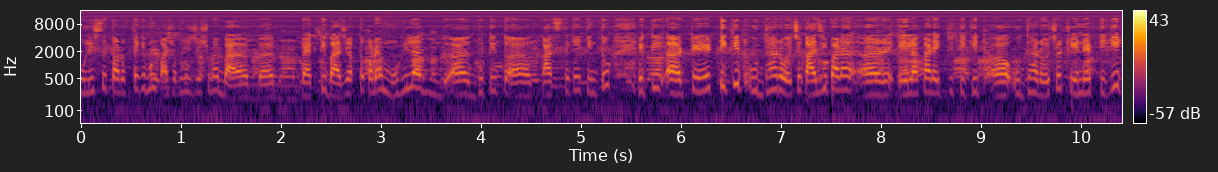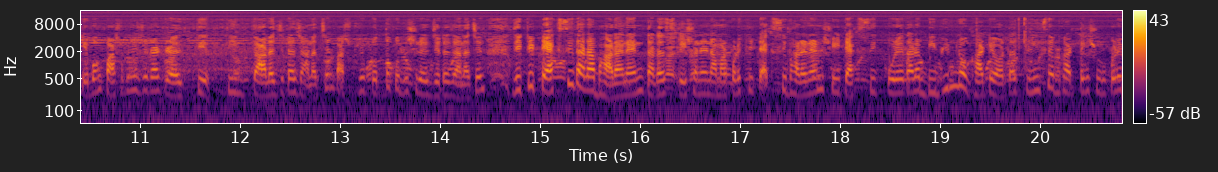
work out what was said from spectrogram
পুলিশের তরফ থেকে এবং পাশাপাশি যে সময় ব্যক্তি বাজেয়াপ্ত করে, মহিলা দুটি কাছ থেকে কিন্তু একটি ট্রেনের টিকিট উদ্ধার হয়েছে। কাজীপাড়া এলাকার একটি টিকিট উদ্ধার হয়েছে ট্রেনের টিকিট এবং পাশাপাশি যেটা তারা যেটা জানাচ্ছেন, পাশাপাশি প্রত্যক্ষদর্শীরা যেটা জানাচ্ছেন, যে একটি ট্যাক্সি তারা ভাড়া নেন, তারা স্টেশনে নামার পর একটি ট্যাক্সি ভাড়া নেন, সেই ট্যাক্সি করে তারা বিভিন্ন ঘাটে, অর্থাৎ প্রিন্সেপ ঘাট থেকে শুরু করে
